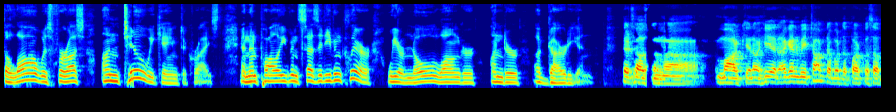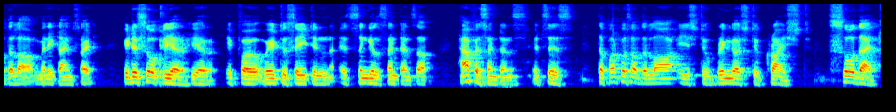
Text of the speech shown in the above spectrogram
The law was for us until we came to Christ. And then Paul even says it even clearer we are no longer under a guardian. That's awesome, uh, Mark. You know, here again, we talked about the purpose of the law many times, right? It is so clear here. If a way to say it in a single sentence or half a sentence, it says, The purpose of the law is to bring us to Christ so that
